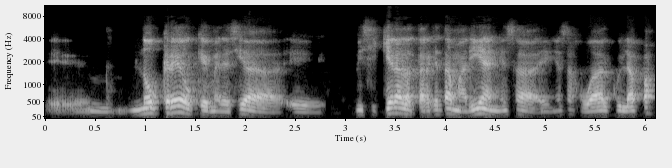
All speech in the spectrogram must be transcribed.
eh, no creo que merecía ni siquiera la tarjeta María en esa, en esa jugada del Cuilapa.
